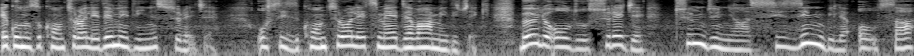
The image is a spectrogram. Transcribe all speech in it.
Egonuzu kontrol edemediğiniz sürece o sizi kontrol etmeye devam edecek. Böyle olduğu sürece tüm dünya sizin bile olsa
